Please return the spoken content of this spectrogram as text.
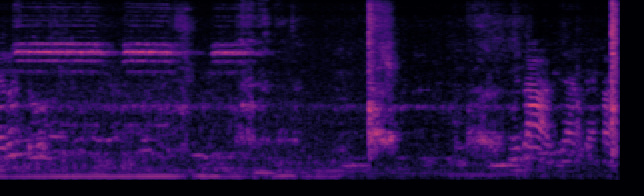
വേപ്പലി ഇട്ടു അമരപ്പയർ ഇട്ടു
